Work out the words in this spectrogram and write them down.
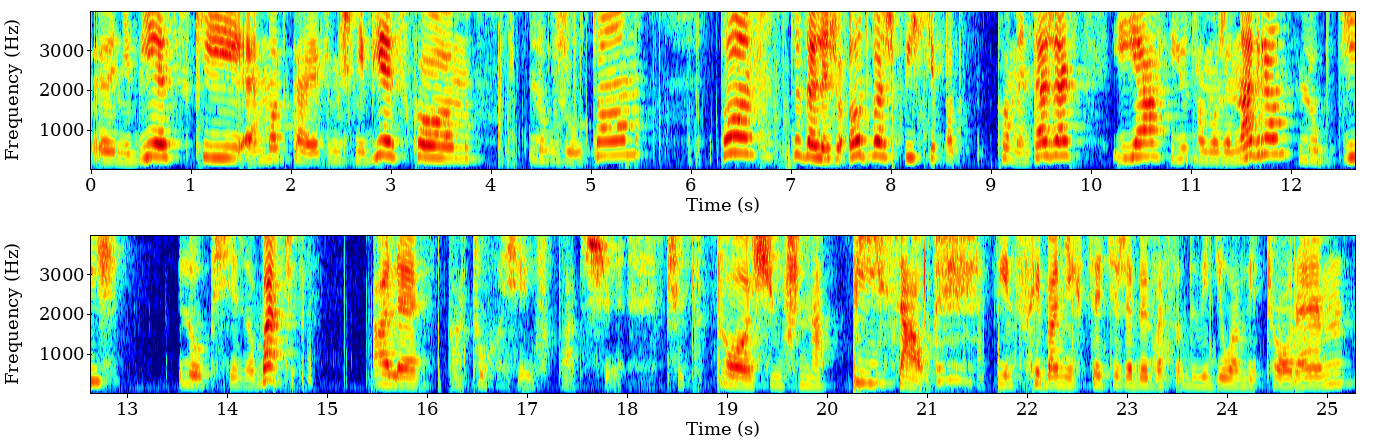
e, niebieski, emotkę jakimś niebieską lub żółtą. To, to zależy od Was. Piszcie pod komentarzach ja jutro może nagram lub dziś lub się zobaczy. Ale kaczucha się już patrzy, czy ktoś już napisał. Więc chyba nie chcecie, żeby Was odwiedziła wieczorem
